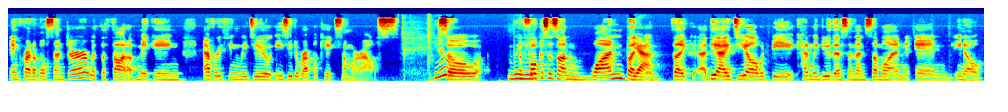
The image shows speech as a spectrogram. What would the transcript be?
incredible center with the thought of making everything we do easy to replicate somewhere else. You know, so the need- focus is on one, but Yeah. like the ideal would be, can we do this? And then someone in, you know,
